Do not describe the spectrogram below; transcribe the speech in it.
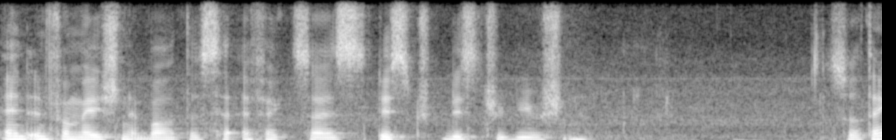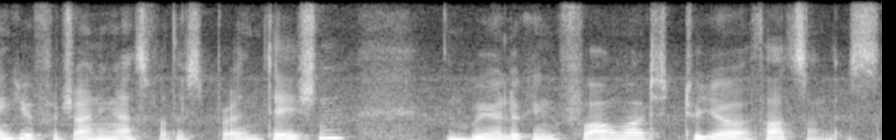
and information about the effect size dist distribution. So thank you for joining us for this presentation, and we are looking forward to your thoughts on this.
